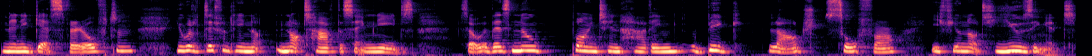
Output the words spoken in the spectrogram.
many guests very often, you will definitely not, not have the same needs. So there's no point in having a big, large sofa if you're not using it.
